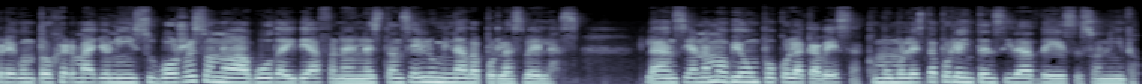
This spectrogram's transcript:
preguntó Hermione y su voz resonó aguda y diáfana en la estancia iluminada por las velas. La anciana movió un poco la cabeza, como molesta por la intensidad de ese sonido.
